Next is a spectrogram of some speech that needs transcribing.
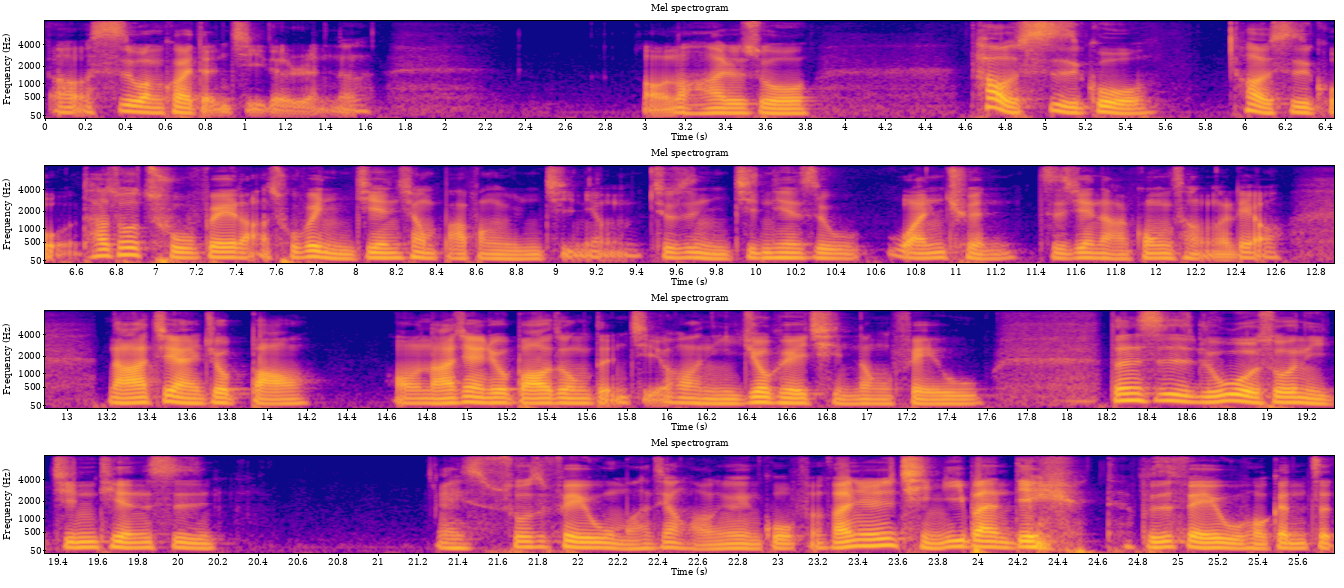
呃四万块等级的人呢？哦，然后他就说，他有试过，他有试过。他说，除非啦，除非你今天像八方云集那样，就是你今天是完全直接拿工厂的料拿进来就包，哦，拿进来就包这种等级的话，你就可以请那种废物。但是如果说你今天是，哎，说是废物嘛，这样好像有点过分。反正就是请一般的店员，不是废物，我更正，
